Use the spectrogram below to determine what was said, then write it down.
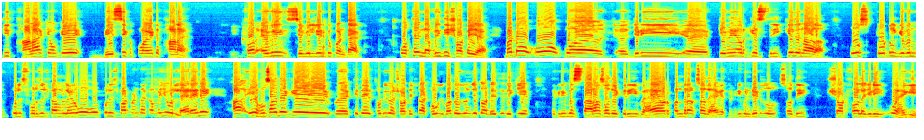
ਕਿ ਥਾਣਾ ਕਿਉਂਕਿ ਬੇਸਿਕ ਪੁਆਇੰਟ ਥਾਣਾ ਹੈ for every civilian to contact ਉੱਥੇ ਨਫਰੀ ਦੀ ਸ਼ਾਰਟੇਜ ਹੈ। ਬਟ ਉਹ ਉਹ ਅਹ, ਅਹ, ਜਿਹੜੀ ਅਹ, ਕਿਵੇਂ ਔਰ ਕਿਸ ਤਰੀਕੇ ਦੇ ਨਾਲ ਉਸ ਟੋਟਲ ਗਿਵਨ ਪੁਲਿਸ ਫੋਰਸ ਵਿੱਚ ਕੰਮ ਲੈ ਉਹ ਉਹ ਪੁਲਿਸ ਡਿਪਾਰਟਮੈਂਟ ਦਾ ਕੰਮ ਹੈ ਜੀ ਉਹ ਲੈ ਰਹੇ ਨੇ। ਹਾਂ ਇਹ ਹੋ ਸਕਦਾ ਹੈ ਕਿ ਅਹ, ਕਿਤੇ ਥੋੜੀ ਬਹੁਤ ਸ਼ਾਰਟੇਜ ਘੱਟ ਹੋਊਗੀ ਵੱਧ ਹੋਊਗੀ। ਹੁਣ ਜੇ ਤੁਹਾਡੇ ਇੱਥੇ ਦੇਖੀਏ ਤਕਰੀਬਨ 1700 ਦੇ ਕਰੀਬ ਹੈ ਔਰ 1500 ਦੇ ਹੈਗੇ ਤਕਰੀਬਨ 150 ਦੀ ਸ਼ਾਰਟਫਾਲ ਹੈ ਜਿਹੜੀ ਉਹ ਹੈਗੀ।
